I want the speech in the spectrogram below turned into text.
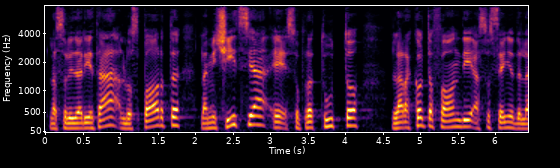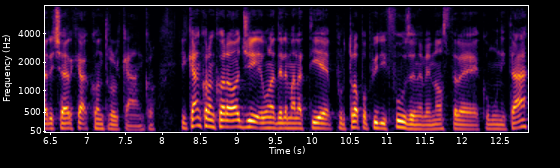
la solidarietà, lo sport, l'amicizia e soprattutto la raccolta fondi a sostegno della ricerca contro il cancro. Il cancro ancora oggi è una delle malattie purtroppo più diffuse nelle nostre comunità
